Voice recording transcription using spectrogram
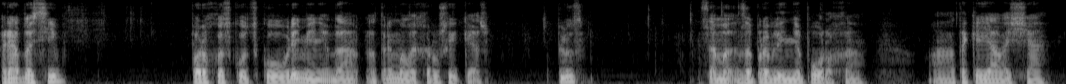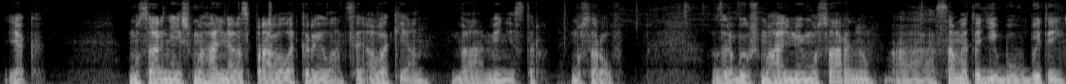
Ряд осіб порохоскотського времени да, отримали хороший кеш. Плюс саме заправління пороха, а таке явище, як мусарня і шмигальня розправила крила. Це Авакян, да, міністр мусаров. Зробив шмигальну і мусарню. А саме тоді був вбитий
